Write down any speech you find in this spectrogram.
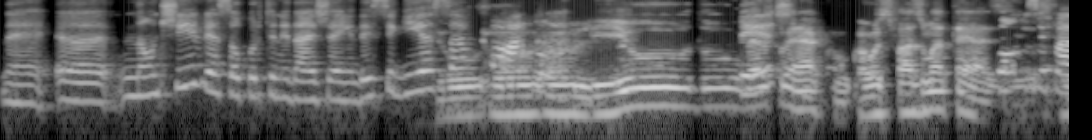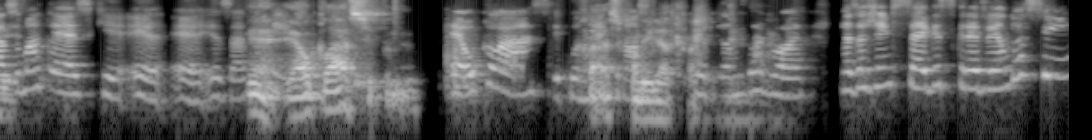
Né? Uh, não tive essa oportunidade ainda e segui essa eu, fórmula. Eu, eu li o do Humberto Eco, como se faz uma tese. Como se faz uma tese, que é, é exatamente. É, é o clássico, né? É o clássico, clássico né? Que nós pegamos agora. Mas a gente segue escrevendo assim,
